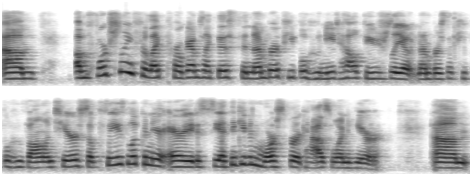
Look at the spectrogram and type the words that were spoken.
Um, unfortunately, for like programs like this, the number of people who need help usually outnumbers the people who volunteer. So please look in your area to see. I think even Morrisburg has one here um,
